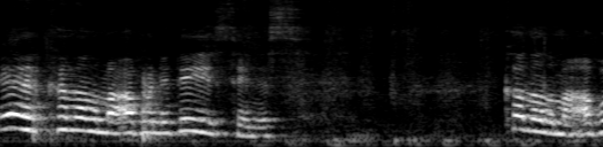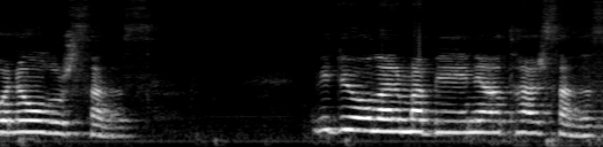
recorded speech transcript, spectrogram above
Eğer kanalıma abone değilseniz kanalıma abone olursanız videolarıma beğeni atarsanız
